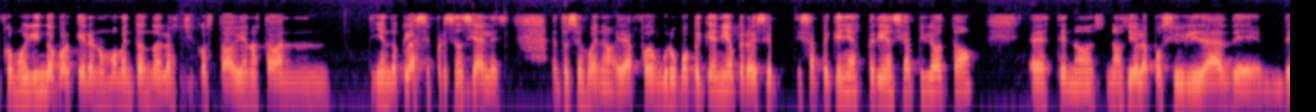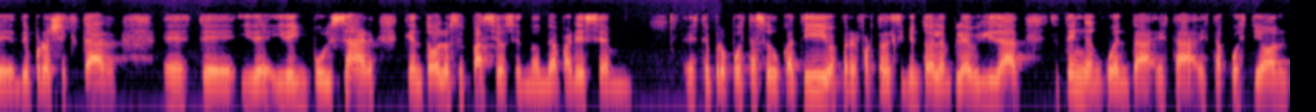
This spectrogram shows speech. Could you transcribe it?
fue muy lindo porque era en un momento donde los chicos todavía no estaban teniendo clases presenciales. Entonces, bueno, era, fue un grupo pequeño, pero ese, esa pequeña experiencia piloto este, nos, nos dio la posibilidad de, de, proyectar este, y, de, y de impulsar que en todos los espacios en donde aparecen este, propuestas educativas para el fortalecimiento de la empleabilidad, se tenga en cuenta esta, esta cuestión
